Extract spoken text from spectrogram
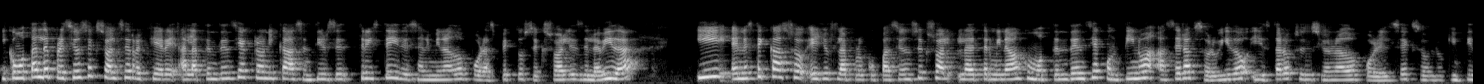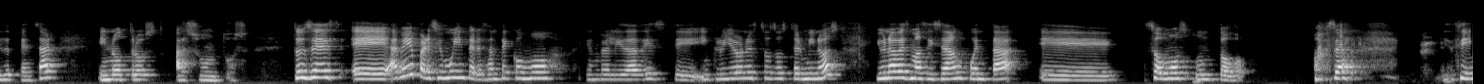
Y como tal, depresión sexual se refiere a la tendencia crónica a sentirse triste y desanimado por aspectos sexuales de la vida. Y en este caso, ellos la preocupación sexual la determinaban como tendencia continua a ser absorbido y estar obsesionado por el sexo, lo que impide pensar en otros asuntos. Entonces, eh, a mí me pareció muy interesante cómo en realidad este, incluyeron estos dos términos y una vez más, si se dan cuenta, eh, somos un todo. O sea, sí,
